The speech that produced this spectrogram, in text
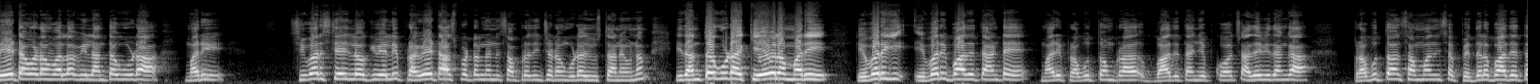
లేట్ అవ్వడం వల్ల వీళ్ళంతా కూడా మరి చివరి స్టేజ్లోకి వెళ్ళి ప్రైవేట్ హాస్పిటల్ని సంప్రదించడం కూడా చూస్తూనే ఉన్నాం. ఇదంతా కూడా కేవలం మరి ఎవరి ఎవరి బాధ్యత అంటే మరి ప్రభుత్వం బాధ్యత అని చెప్పుకోవచ్చు. అదేవిధంగా ప్రభుత్వానికి సంబంధించిన పెద్దల బాధ్యత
